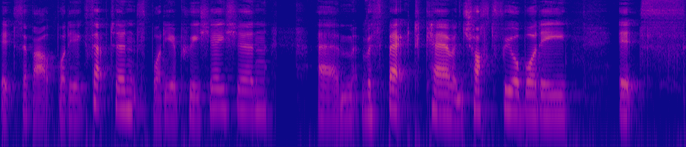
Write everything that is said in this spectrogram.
it's about body acceptance, body appreciation, um, respect, care, and trust for your body. It's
